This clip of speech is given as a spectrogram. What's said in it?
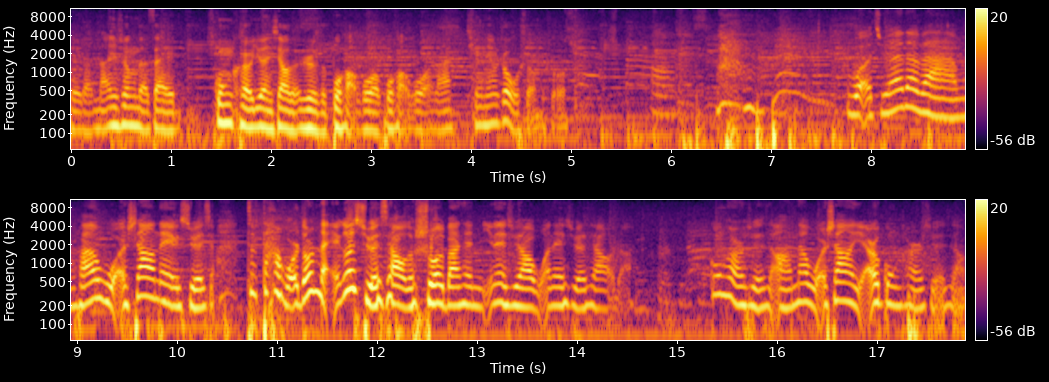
这个男生的在工科院校的日子不好过，不好过。来听听肉什么说。我觉得吧，反正我上那个学校，就大伙儿都是哪个学校的，说了半天你那学校，我那学校的，工科学校啊，那我上的也是工科学校。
